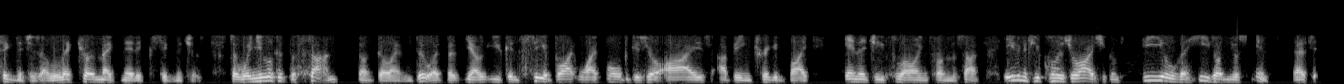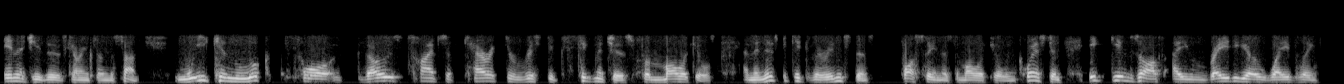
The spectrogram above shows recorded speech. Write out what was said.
signatures, electromagnetic signatures. So when you look at the sun, don't go out and do it, but you know you can see a bright white ball because your eyes are being triggered by energy flowing from the sun. Even if you close your eyes, you can feel the heat on your skin. That's energy that is coming from the sun. We can look for those types of characteristic signatures from molecules. And in this particular instance, phosphine is the molecule in question, it gives off a radio wavelength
